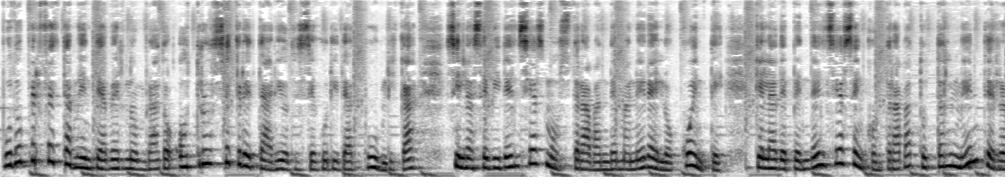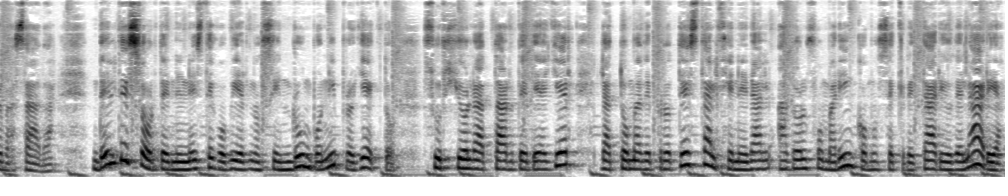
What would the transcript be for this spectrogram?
pudo perfectamente haber nombrado otro secretario de Seguridad Pública si las evidencias mostraban de manera elocuente que la dependencia se encontraba totalmente rebasada. Del desorden en este gobierno sin rumbo ni proyecto surgió la tarde de ayer la toma de protesta al general Adolfo Marín como secretario del área,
